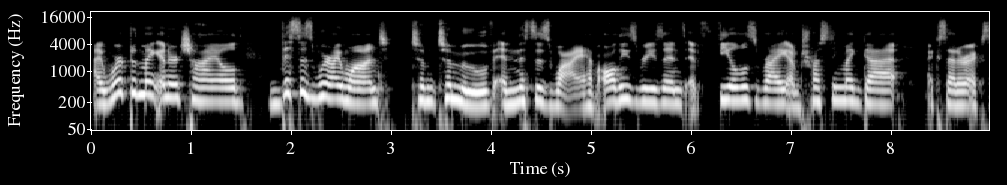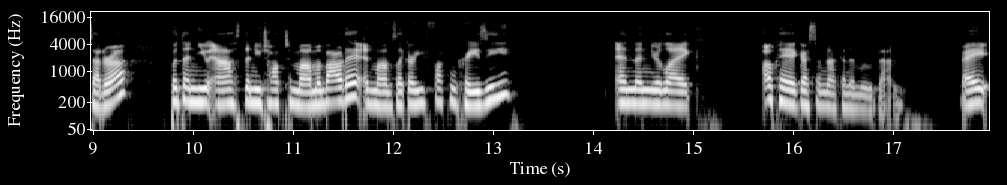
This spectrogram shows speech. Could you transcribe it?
I worked with my inner child. This is where I want to, to move. And this is why I have all these reasons. It feels right. I'm trusting my gut, etc., etc. But then you ask, then you talk to mom about it and mom's like, are you fucking crazy? And then you're like, okay, I guess I'm not going to move then. Right.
